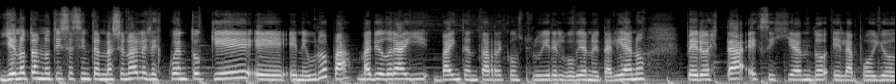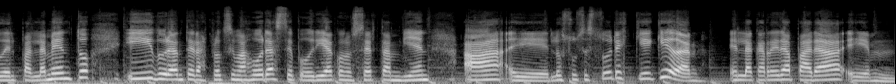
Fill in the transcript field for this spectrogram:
Y en otras noticias internacionales les cuento que eh, en Europa Mario Draghi va a intentar reconstruir el gobierno italiano, pero está exigiendo el apoyo del Parlamento y durante las próximas horas se podría conocer también a eh, los sucesores que quedan en la carrera para... Eh,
